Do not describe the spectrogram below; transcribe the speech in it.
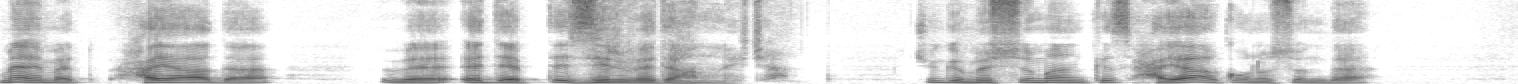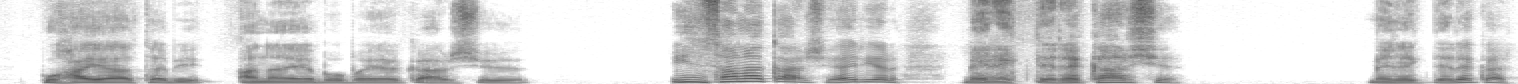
Mehmet hayada ve edepte zirvede anlayacağım. Çünkü Müslüman kız haya konusunda bu haya tabi anaya babaya karşı, insana karşı, her yer meleklere karşı. Meleklere karşı.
